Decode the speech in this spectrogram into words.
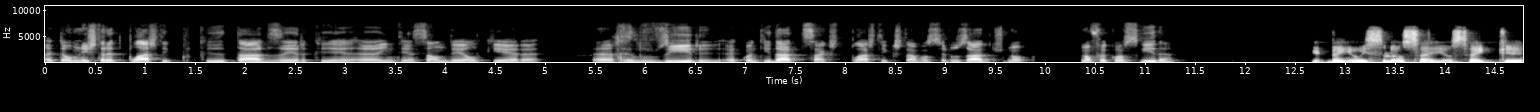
Então, o ministro é de plástico porque está a dizer que a intenção dele, que era uh, reduzir a quantidade de sacos de plástico que estavam a ser usados, não, não foi conseguida? Bem, eu isso não sei. Eu sei que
